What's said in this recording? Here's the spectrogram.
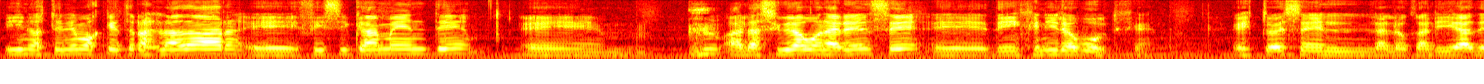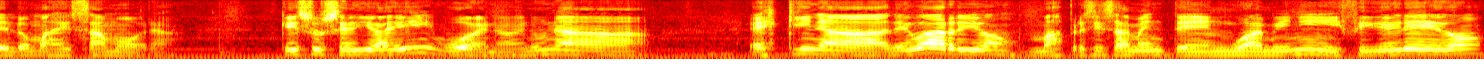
Y nos tenemos que trasladar físicamente a la ciudad bonaerense de Ingeniero Butge. Esto es en la localidad de Lomas de Zamora. ¿Qué sucedió ahí? Bueno, en una esquina de barrio, más precisamente en Guaminí y Figueredo,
